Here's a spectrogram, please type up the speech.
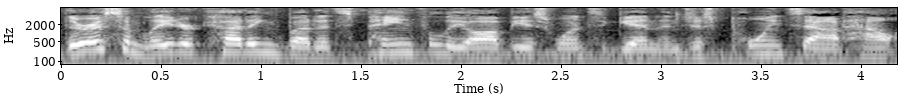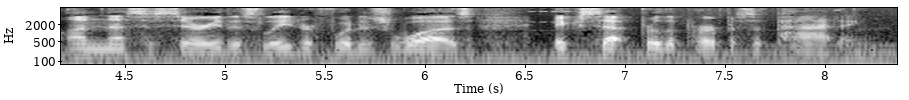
There is some later cutting, but it's painfully obvious once again and just points out how unnecessary this later footage was, except for the purpose of padding.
